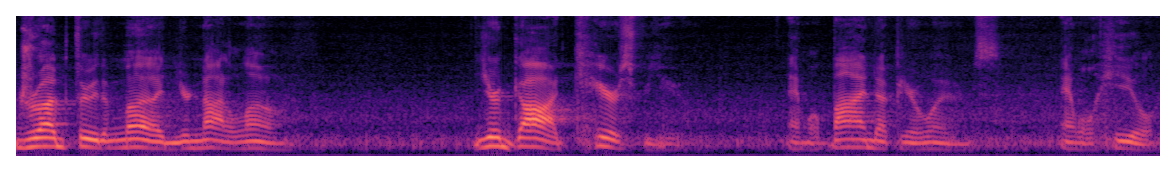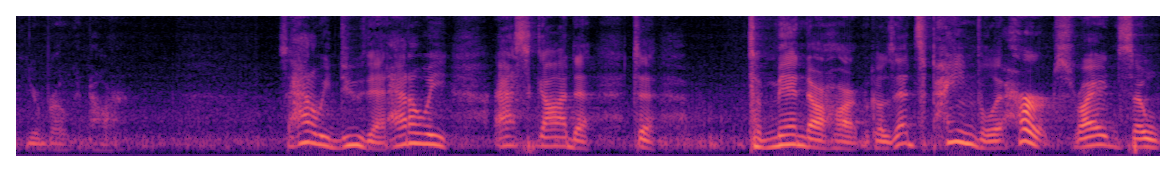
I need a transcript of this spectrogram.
drugged through the mud, you're not alone. Your God cares for you and will bind up your wounds and will heal your broken heart. So, how do we do that? How do we ask God to, to, to mend our heart? Because that's painful, it hurts, right? So,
